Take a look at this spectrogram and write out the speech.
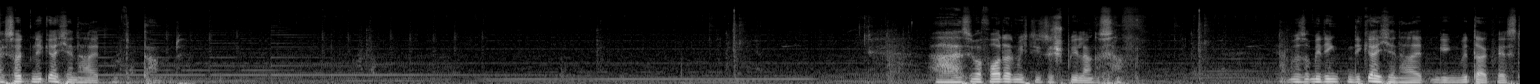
Ich sollte Nickerchen halten. Verdammt. Ah, es überfordert mich dieses Spiel langsam. Ich muss unbedingt ein Nickerchen halten gegen Mittag, weißt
